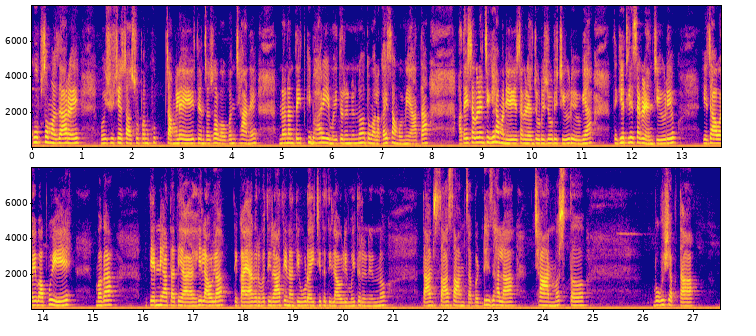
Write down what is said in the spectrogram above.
खूप समजदार आहे. वैशूचे सासू पण खूप चांगले आहे त्यांचा स्वभाव पण छान आहे. ननंतर इतकी भारी आहे मैत्रिणीनं तुम्हाला काय सांगू मी आता. आता हे सगळ्यांची घ्या म्हणे सगळ्या जोडी जोडीची व्हिडिओ घ्या. ते घेतली सगळ्यांची व्हिडिओ. हे जावाई बापू आहे. बघा त्यांनी आता ते हे लावला. ते काय अगरबत्ती राहते ना ती उडायची तर ती लावली मैत्रिणींनं. तर आमचा असा आमचा बड्डे झाला. छान मस्त. बघू शकता.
